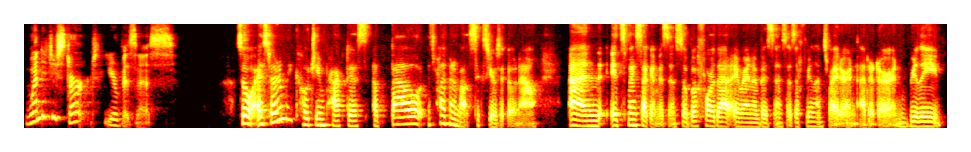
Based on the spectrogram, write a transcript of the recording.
when did you start your business? So I started my coaching practice about, it's probably been about six years ago now. And it's my second business. So before that, I ran a business as a freelance writer and editor and really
